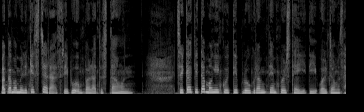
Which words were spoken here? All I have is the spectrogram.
마카마밀리키 스자라 스리부 음파 라투스 다운. 질가 기타 멍이 꿀띠 프로그램 템플 스테이디 월정사.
